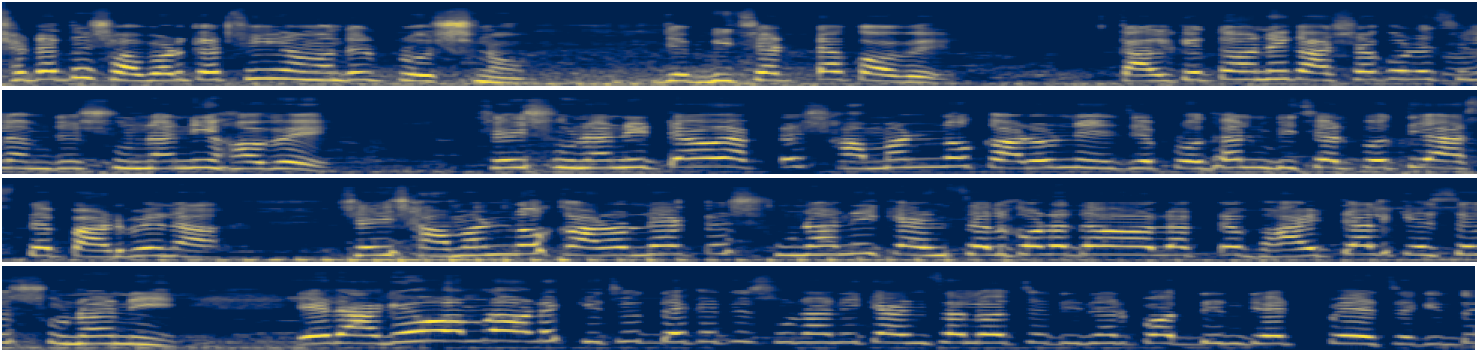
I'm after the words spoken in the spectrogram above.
সবার কাছেই আমাদের প্রশ্ন যে বিচারটা কবে? কালকে তো অনেক আশা করেছিলাম যে শুনানি হবে। সেই শুনানিটাও একটা সামান্য কারণে যে প্রধান বিচারপতি আসতে পারবে না, সেই সামান্য কারণে একটা শুনানি ক্যান্সেল করে দেওয়া হলো, একটা ভাইটাল কেসের শুনানি। এর আগেও আমরা অনেক কিছু দেখেছি, শুনানি ক্যান্সেল হচ্ছে, দিনের পর দিন ডেট পেয়েছে। কিন্তু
